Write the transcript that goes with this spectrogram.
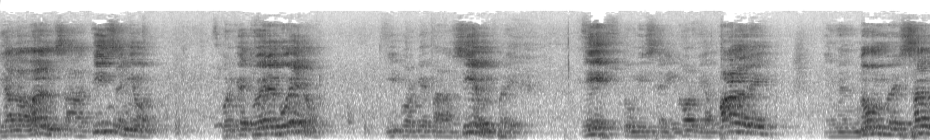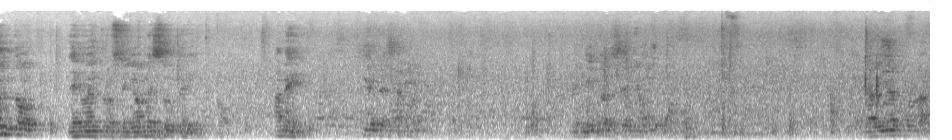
y alabanza a ti, Señor, porque tú eres bueno y porque para siempre es tu misericordia. Padre, en el nombre santo de nuestro Señor Jesucristo. Amén. Bendito el Señor. Vino el programa.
